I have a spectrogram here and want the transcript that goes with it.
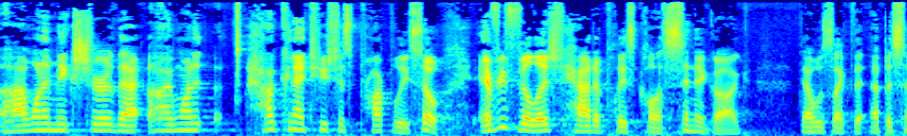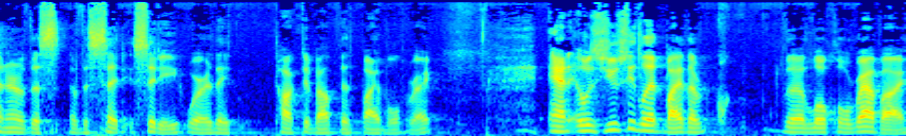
Uh, I want to make sure that uh, I want to, how can I teach this properly? So every village had a place called a synagogue. That was like the epicenter of, this, of the city where they talked about the Bible, right? And it was usually led by the, the local rabbi.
